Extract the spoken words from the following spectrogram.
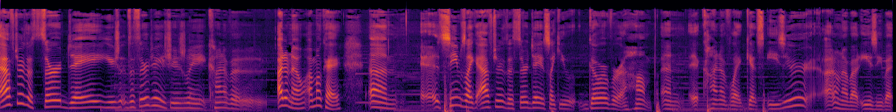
after the third day, usually, the third day is usually kind of a, I don't know, I'm okay. Um, it seems like after the third day it's like you go over a hump and it kind of like gets easier. I don't know about easy but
